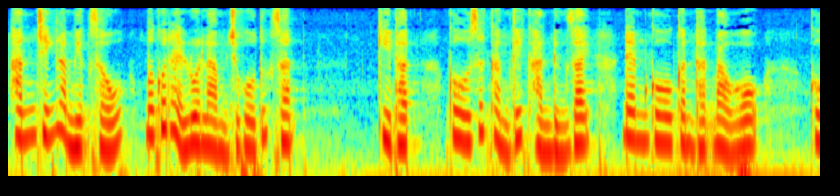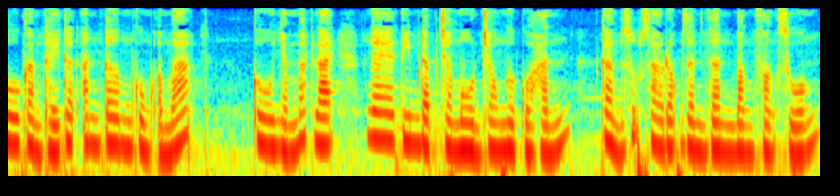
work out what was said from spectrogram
Hắn chính là miệng xấu Mới có thể luôn làm cho cô tức giận. Kỳ thật, cô rất cảm kích hắn đứng dậy, Đem cô cẩn thận bảo hộ. Cô cảm thấy thật an tâm cùng ấm áp. Cô nhắm mắt lại, Nghe tim đập trầm ổn trong ngực của hắn, Cảm xúc dao động dần dần bằng phẳng xuống.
